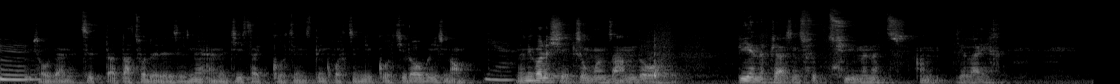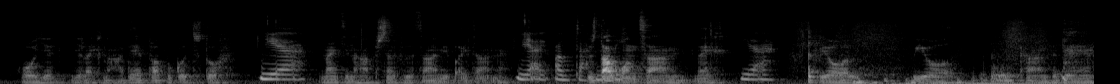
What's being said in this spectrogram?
Mm. so then it's that, that's what it is isn't it energy it's like gut instinct what's in your gut you always know yeah. then you got to shake someone's hand or be in the presence for two minutes and you're like or you, you're like nah they're proper good stuff Yeah. 99% of the time you bite aren't you Yeah. Oh, definitely. there's that one time like Yeah. we all we all kind of um,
